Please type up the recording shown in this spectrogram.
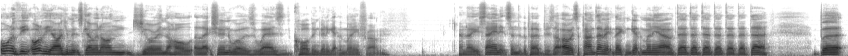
all of the all of the arguments going on during the whole election was where's Corbyn going to get the money from? I know you're saying it's under the purpose of oh it's a pandemic they can get the money out of da da da da da da da, but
